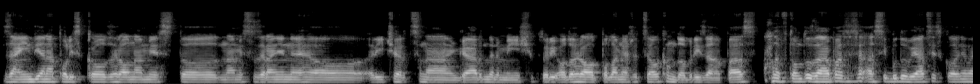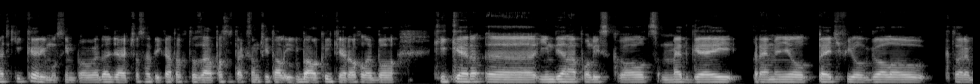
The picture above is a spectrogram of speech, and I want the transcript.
Za Indianapolis Colts hral na miesto, na miesto zraneného Richardsona Gardner Minshew, ktorý odohral podľa mňa že celkom dobrý zápas. Ale v tomto zápase sa asi budú viacej skloňovať kickery, musím povedať. A čo sa týka tohto zápasu, tak som čítal iba o kickeroch, lebo kicker uh, Indianapolis Colts Matt Gay premenil 5 field goalov, ktoré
